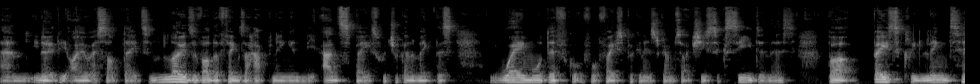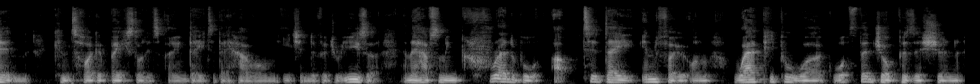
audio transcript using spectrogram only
and you know the ios updates and loads of other things are happening in the ad space which are going to make this way more difficult for facebook and instagram to actually succeed in this. But basically linkedin can target based on its own data they have on each individual user. And they have some incredible up-to-date info on where people work what's their job position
